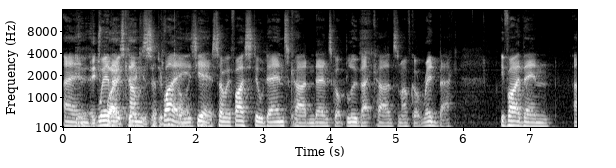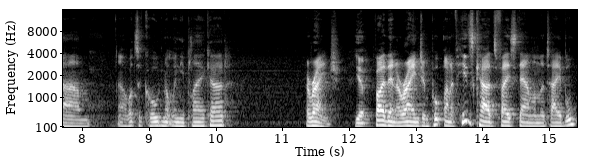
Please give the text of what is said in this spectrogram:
and Yeah, where that comes to play is yeah. yeah. So if I steal Dan's card and Dan's got blue back cards and I've got red back, if I then um, oh, what's it called? Not when you play a card. Arrange. Yep. If I then arrange and put one of his cards face down on the table,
